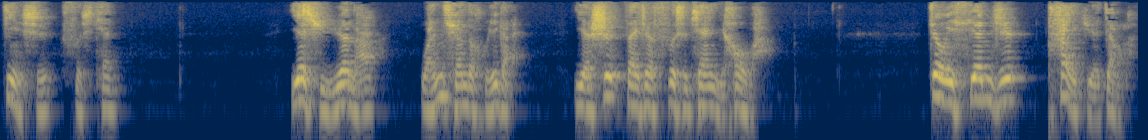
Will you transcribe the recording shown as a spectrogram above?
禁食四十天，也许约拿完全的悔改，也是在这四十天以后吧。这位先知太倔强了，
